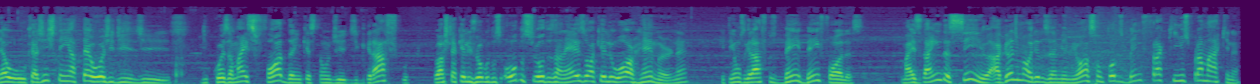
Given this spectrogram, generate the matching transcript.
Né? O, que a gente tem até hoje de, de, de coisa mais foda em questão de, de gráfico, eu acho que é aquele jogo dos, ou do Senhor dos Anéis ou aquele Warhammer, né? Que tem uns gráficos bem, bem fodas. Mas ainda assim, a grande maioria dos MMO são todos bem fraquinhos pra máquina.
